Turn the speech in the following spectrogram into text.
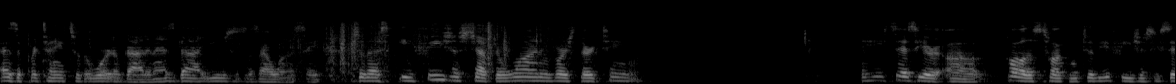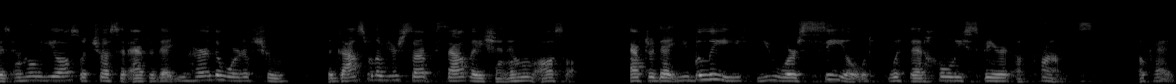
as it pertains to the Word of God and as God uses, as I want to say. So that's Ephesians chapter 1 and verse 13. And he says here, uh, Paul is talking to the Ephesians. He says, In whom you also trusted after that you heard the word of truth the gospel of your salvation, in whom also, after that you believed, you were sealed with that Holy Spirit of promise. Okay,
